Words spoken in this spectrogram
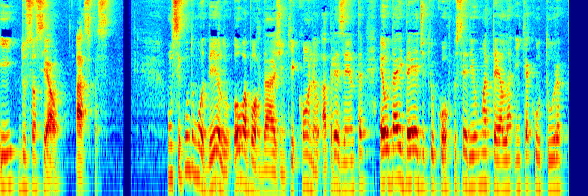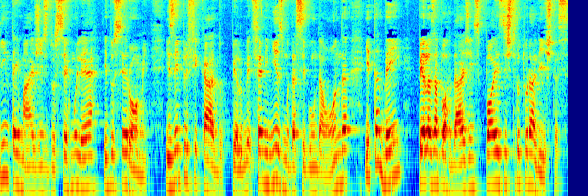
e do social. Aspas. Um segundo modelo ou abordagem que Connell apresenta é o da ideia de que o corpo seria uma tela em que a cultura pinta imagens do ser mulher e do ser homem, exemplificado pelo feminismo da segunda onda e também pelas abordagens pós-estruturalistas.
